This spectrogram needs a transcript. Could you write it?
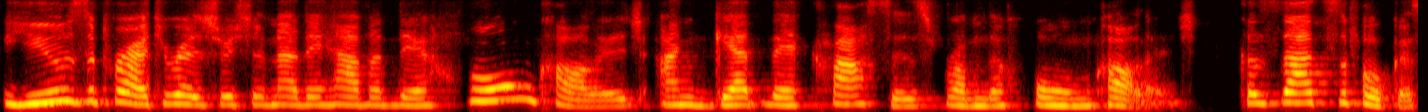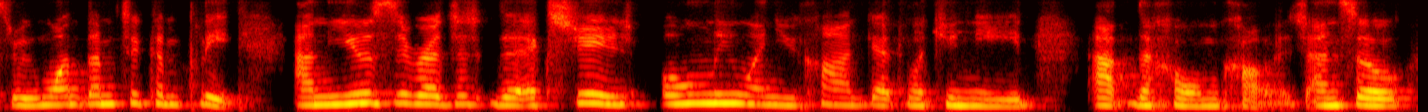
use the priority registration that they have at their home college and get their classes from the home college because that's the focus. We want them to complete and use the the exchange only when you can't get what you need at the home college. And so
